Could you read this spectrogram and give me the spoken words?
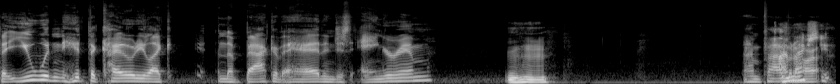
that you wouldn't hit the coyote like in the back of the head and just anger him. hmm I'm having, I'm a, har-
